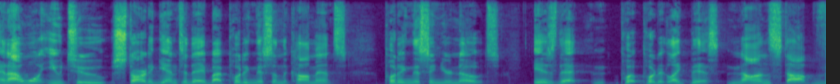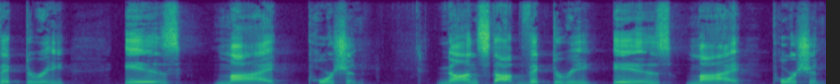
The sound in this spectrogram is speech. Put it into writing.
And I want you to start again today by putting this in the comments, putting this in your notes. Is that put put it like this: nonstop victory is my portion. Nonstop victory is my portion.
